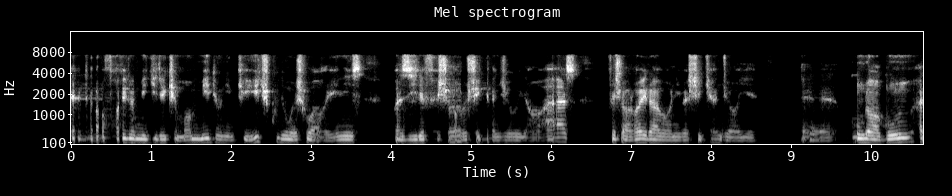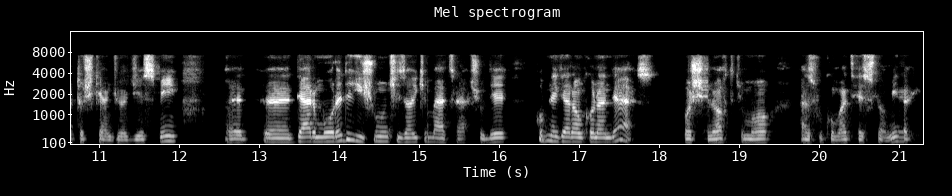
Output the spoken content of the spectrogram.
اعترافهایی رو می‌گیره که ما می‌دونیم که هیچ کدومش واقعی نیست و زیر فشار و شکنجه و اینها هست. فشارهای روانی و شکنجه های گوناگون حتی شکنجه جسمی. در مورد ایشون چیزهایی که مطرح شده خب نگران کننده است. با شناخت که ما از حکومت اسلامی داریم.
